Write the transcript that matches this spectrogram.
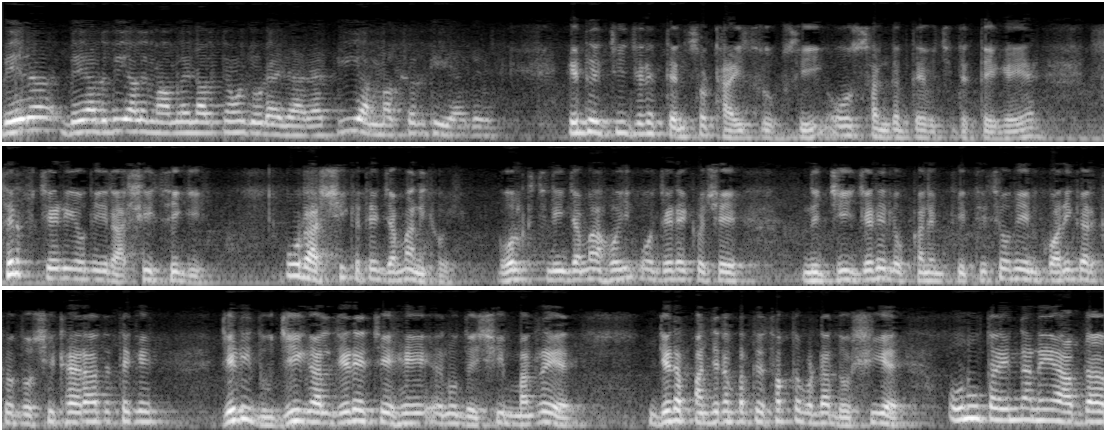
ਬੇਅਦਬੀ ਵਾਲੇ ਮਾਮਲੇ ਨਾਲ ਕਿਉਂ ਜੋੜਿਆ ਜਾ ਰਿਹਾ? ਕੀ ਆ ਮਕਸਦ ਕੀ ਹੈ ਇਹਦੇ ਵਿੱਚ? ਇਹਦੇ 'ਚ ਜਿਹੜੇ 328 ਸਰੂਪ ਸੀ ਉਹ ਸੰਗਤ ਦੇ ਵਿੱਚ ਦਿੱਤੇ ਗਏ ਆ। ਸਿਰਫ ਜਿਹੜੀ ਉਹਦੀ ਰਾਸ਼ੀ ਸੀਗੀ ਉਹ ਰਾਸ਼ੀ ਕਿਤੇ ਜਮ੍ਹਾਂ ਨਹੀਂ ਹੋਈ। ਗੋਲਕ 'ਚ ਨਹੀਂ ਜਮ੍ਹਾਂ ਹੋਈ ਉਹ ਜਿਹੜੇ ਕੁਛ ਨਿੱਜੀ ਜਿਹੜੇ ਲੋਕਾਂ ਨੇ ਕੀਤੀ ਸੀ ਉਹਦੀ ਇਨਕੁਆਰੀ ਕਰਕੇ ਉਹ ਦੋਸ਼ੀ ਠਹਿਰਾ ਦਿੱਤੇ ਗਏ। ਜਿਹੜੀ ਦੂਜੀ ਗੱਲ ਜਿਹੜੇ 'ਚ ਇਹ ਇਹਨੂੰ ਦੋਸ਼ੀ ਮੰਨ ਰਹੇ ਆ ਜਿਹੜਾ 5 ਨੰਬਰ ਤੇ ਸਭ ਤੋਂ ਵੱਡਾ ਦੋਸ਼ੀ ਹੈ ਉਹਨੂੰ ਤਾਂ ਇਹਨਾਂ ਨੇ ਆਪਦਾ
